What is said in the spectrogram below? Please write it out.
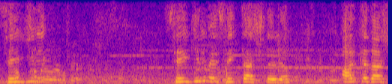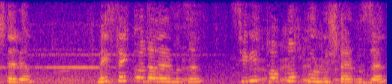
Sevgili sevgili meslektaşlarım, arkadaşlarım, meslek odalarımızın, sivil toplum kuruluşlarımızın,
